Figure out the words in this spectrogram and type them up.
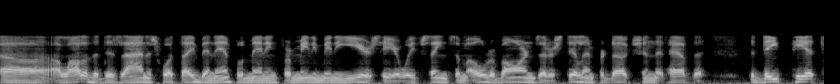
Uh, a lot of the design is what they've been implementing for many, many years here. We've seen some older barns that are still in production that have the the deep pits.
